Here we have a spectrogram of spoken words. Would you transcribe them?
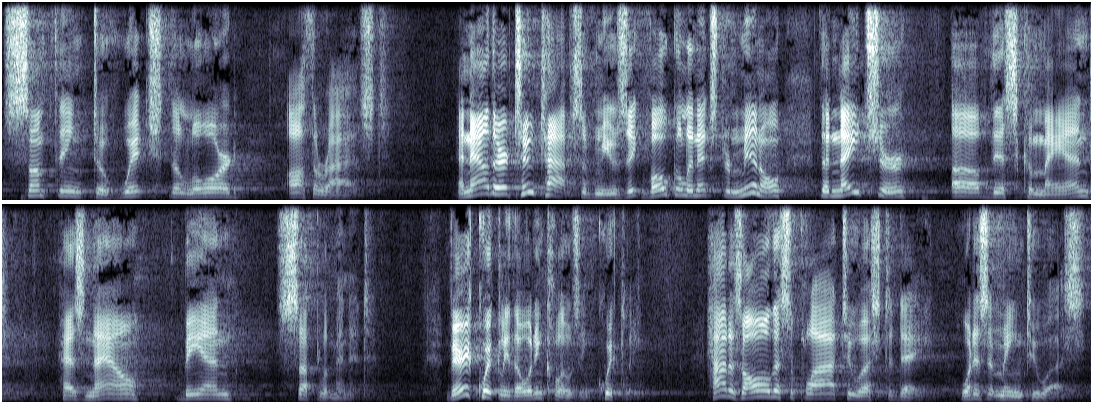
something to which the Lord authorized. And now there are two types of music vocal and instrumental. The nature of this command has now been supplemented. Very quickly, though, and in closing, quickly, how does all this apply to us today? What does it mean to us?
